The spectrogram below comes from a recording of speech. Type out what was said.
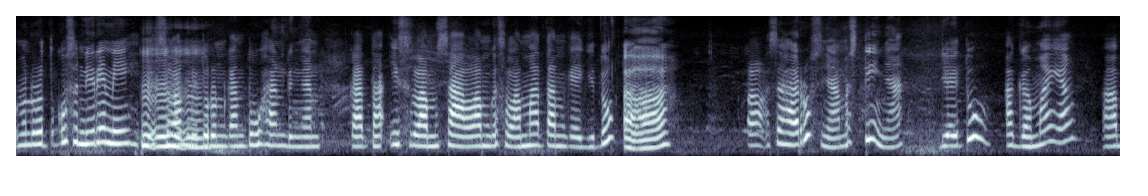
menurutku sendiri nih, Islam Mm-mm. diturunkan Tuhan dengan kata Islam salam keselamatan kayak gitu, Ah, eh, seharusnya mestinya dia itu agama yang eh,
